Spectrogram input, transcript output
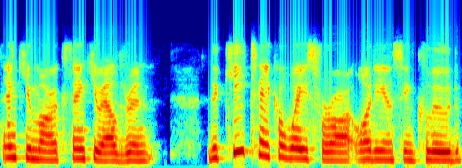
Thank you, Mark. Thank you, Eldrin. The key takeaways for our audience include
